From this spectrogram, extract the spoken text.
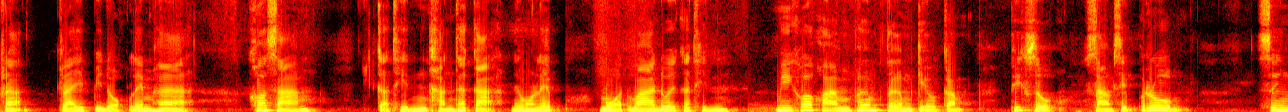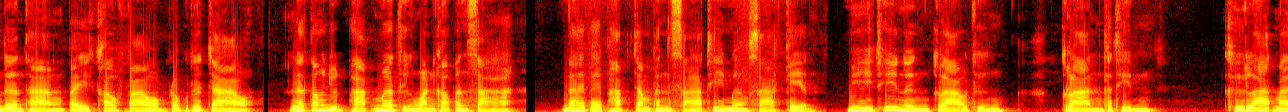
พระไตรปิฎกเล่ม 5 ข้อ 3กฐินขันธกะในวงเล็บ หมวดว่าด้วยกฐิน มีข้อความเพิ่มเติมเกี่ยวกับภิกษุ 30 รูป ซึ่งเดินทางไปเข้าเฝ้าพระพุทธเจ้า และต้องหยุดพักเมื่อถึงวันเข้าพรรษา ได้ไปพักจำพรรษาที่เมืองสาเกต มีอีกที่หนึ่งกล่าวถึงกรานกฐิน คือลาดไม้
